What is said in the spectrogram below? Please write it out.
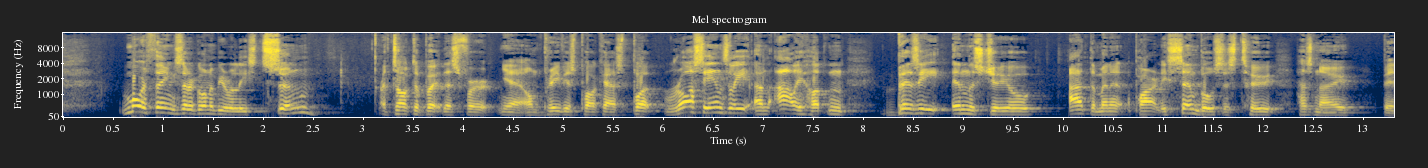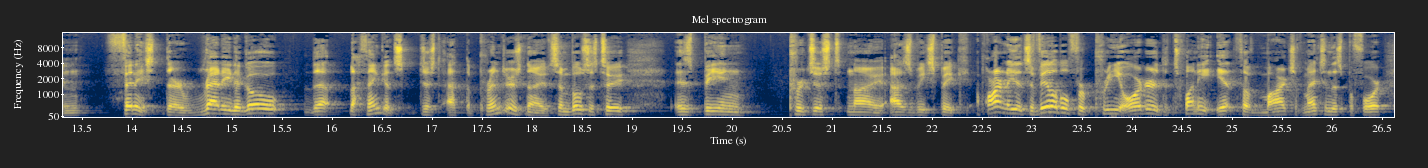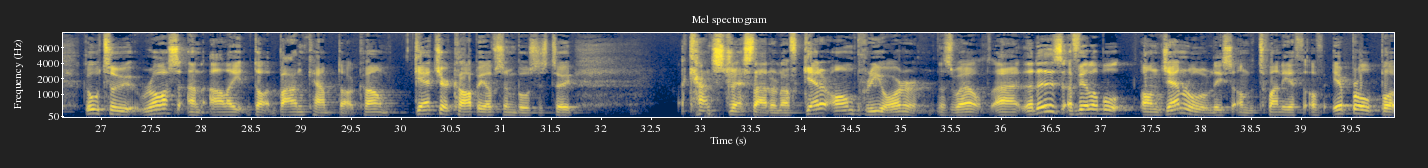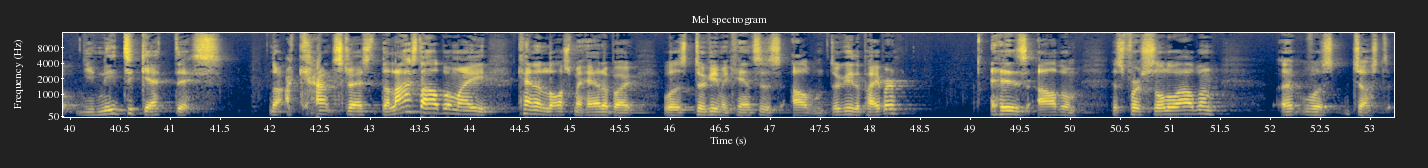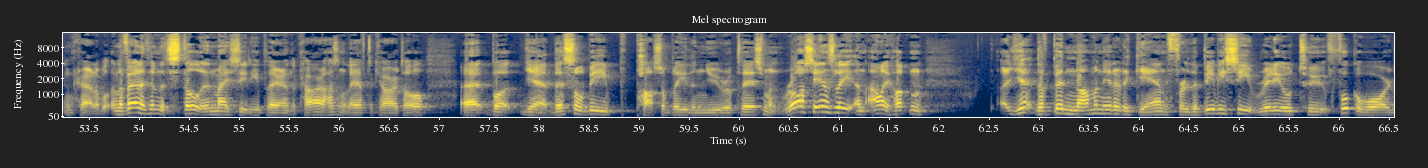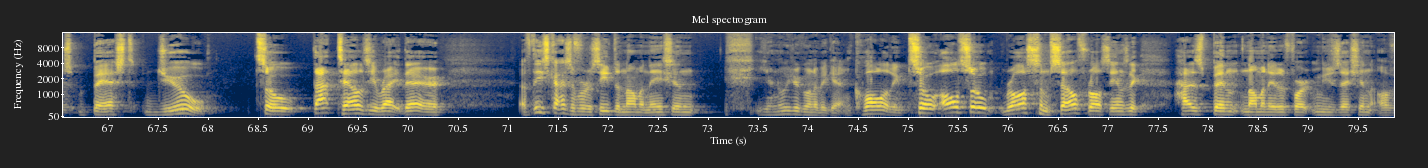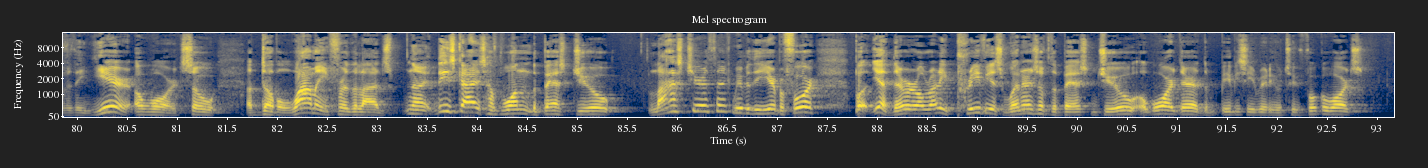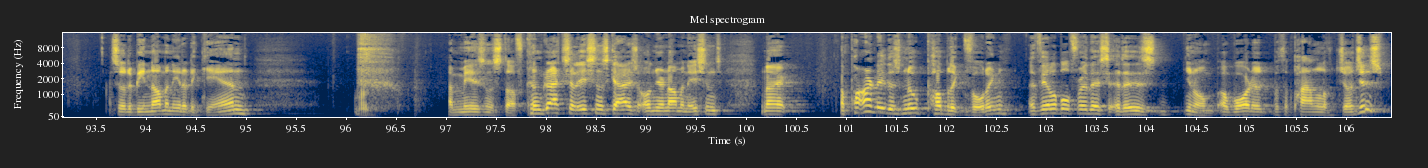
More things that are going to be released soon. I've talked about this for yeah on previous podcasts, but Ross Ainslie and Ali Hutton busy in the studio at the minute, apparently Symbiosis 2 has now been finished. They're ready to go. The, I think it's just at the printers now. Symbiosis 2 is being produced now as we speak. Apparently, it's available for pre order the 28th of March. I've mentioned this before. Go to rossandally.bandcamp.com. Get your copy of Symbiosis 2. I can't stress that enough. Get it on pre order as well. Uh, it is available on general release on the 20th of April, but you need to get this. Now, I can't stress the last album I kind of lost my head about was Dougie MacKenz's album, Dougie the Piper. His album, his first solo album, it was just incredible. And if anything, it's still in my CD player in the car. It hasn't left the car at all. Uh, but yeah, this will be possibly the new replacement. Ross Ainslie and Ali Hutton uh, yeah, they've been nominated again for the BBC Radio 2 Folk Awards Best Duo. So that tells you right there, if these guys have received a nomination, you know you're going to be getting quality. So also, Ross himself, Ross Ainslie, has been nominated for Musician of the Year award. So a double whammy for the lads. Now, these guys have won the Best Duo last year, I think, maybe the year before. But yeah, there were already previous winners of the Best Duo award there at the BBC Radio 2 Folk Awards. So to be nominated again, amazing stuff. Congratulations, guys, on your nominations. Now, apparently, there's no public voting available for this. It is, you know, awarded with a panel of judges.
